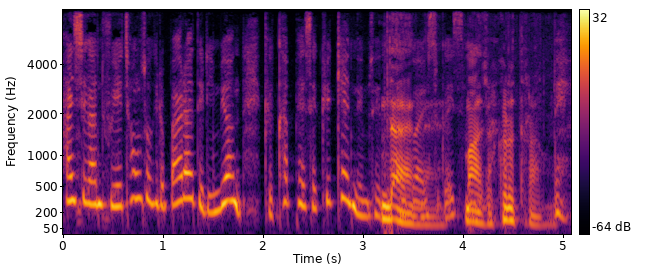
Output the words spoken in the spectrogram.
한 시간 후에 청소기로 빨아들이면 그 카펫의 퀴퀴한 냄새를 네, 제거할 네. 수가 있습니다. 맞아, 그렇더라고. 네.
